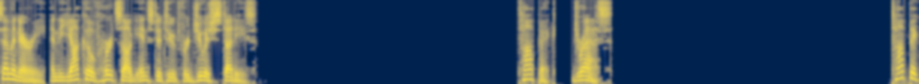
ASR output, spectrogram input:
Seminary, and the Yaakov Herzog Institute for Jewish Studies. Topic: Dress. Topic:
